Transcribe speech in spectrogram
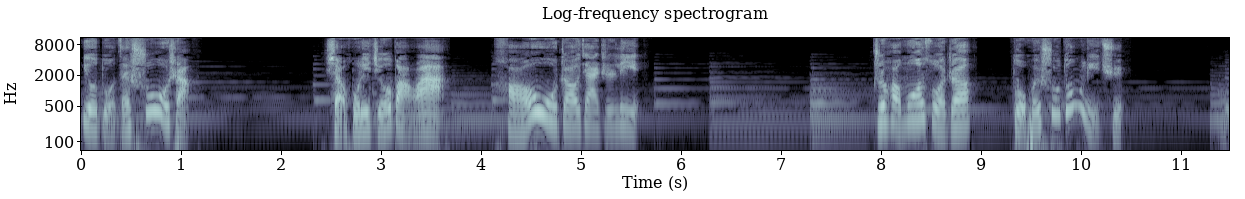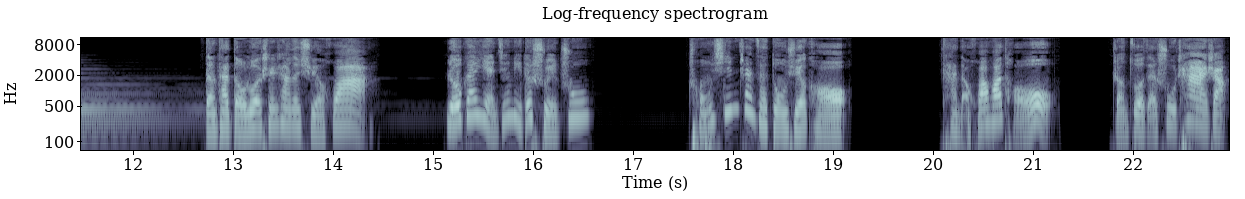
又躲在树上？小狐狸九宝啊，毫无招架之力，只好摸索着躲回树洞里去。等他抖落身上的雪花，揉干眼睛里的水珠，重新站在洞穴口，看到花花头正坐在树杈上，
